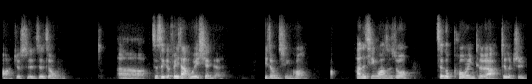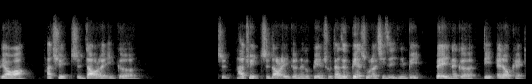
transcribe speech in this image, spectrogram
啊，就是这种，呃，这是一个非常危险的一种情况。它的情况是说，这个 pointer 啊，这个指标啊，它去指到了一个，指它去指到了一个那个变数，但这个变数呢，其实已经被被那个 deallocate。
